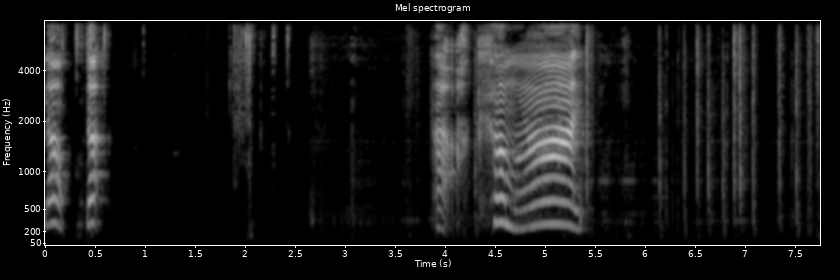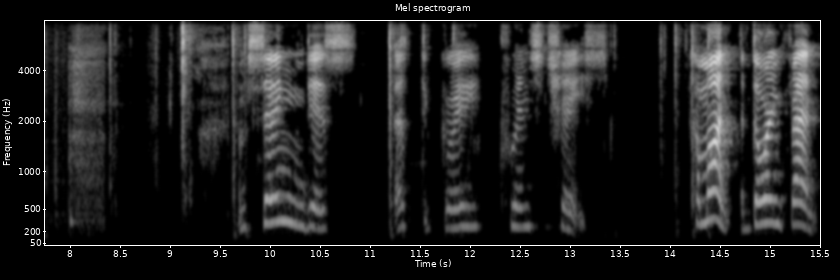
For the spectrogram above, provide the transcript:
No, no. Ah, oh, come on. I'm setting this as the Grey Prince Chase. Come on, adoring fan.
